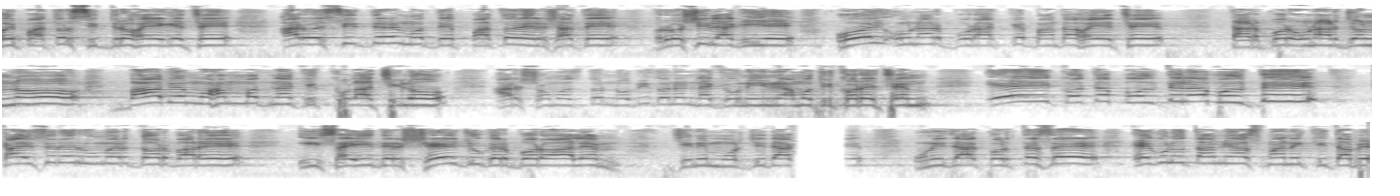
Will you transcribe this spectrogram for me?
ওই পাথর ছিদ্র হয়ে গেছে। আর ওই ছিদ্রের মধ্যে পাথরের সাথে রশি লাগিয়ে ওই ওনার বোরাককে বাঁধা হয়েছে। তারপর ওনার জন্য বাবে মোহাম্মদ নাকি খোলা ছিল আর সমস্ত নবীগণের নাকি উনি ইনামতি করেছেন। এই কথা বলতে না বলতে কাইসুরের রুমের দরবারে ইসাইদের সে যুগের বড় আলেম যিনি মসজিদ উনি যা করতেছে, এগুলো তো আমি আসমানি কিতাবে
